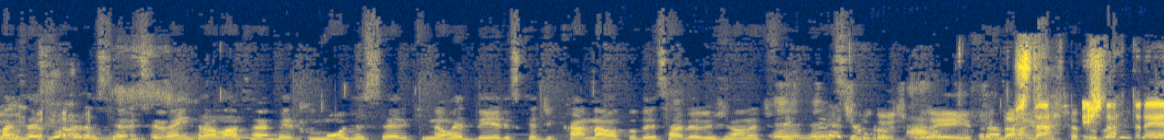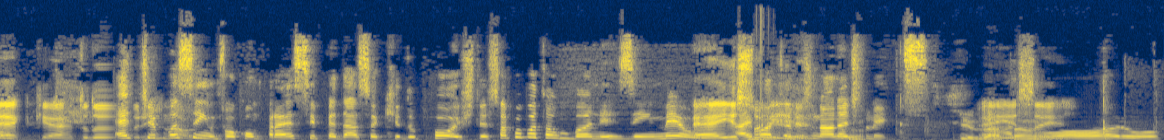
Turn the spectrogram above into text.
Mas é várias séries. Você vai entrar lá, você vai ver um monte de série que não é deles, que é de canal, tudo eles sabem, é original Netflix. Uhum. É tipo Good Place, Star, é Star Trek, é tudo É tipo assim, vou comprar esse pedaço aqui do pôster só pra botar um bannerzinho meu. É isso aí. Aí bota original Netflix. Exatamente. É Adoro.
